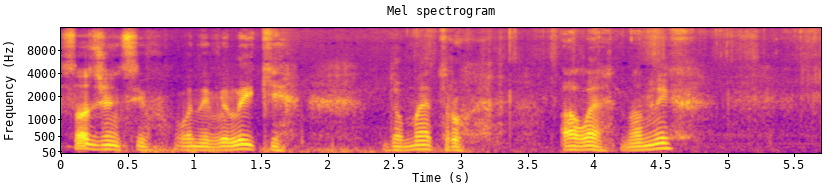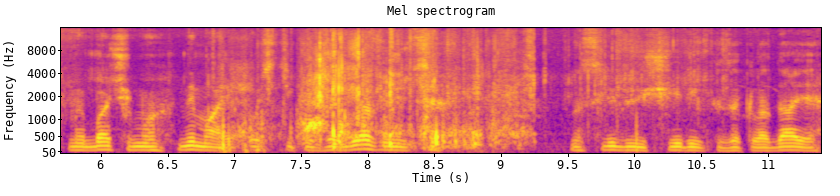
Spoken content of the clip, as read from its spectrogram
саджанців. Вони великі до метру, але на них ми бачимо немає. Ось тільки зав'язуються. На слідуючий рік закладає.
